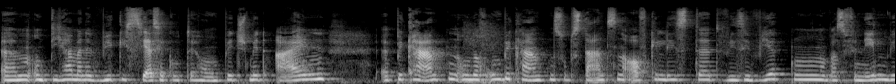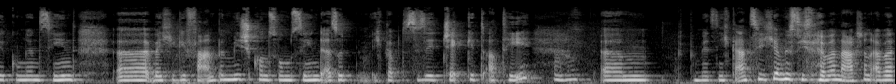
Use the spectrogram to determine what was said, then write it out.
Ähm, und die haben eine wirklich sehr, sehr gute Homepage mit allen äh, bekannten und auch unbekannten Substanzen aufgelistet, wie sie wirken, was für Nebenwirkungen sind, äh, welche Gefahren beim Mischkonsum sind. Also ich glaube, das ist eh checkit.at. Mhm. Ähm, bin mir jetzt nicht ganz sicher, müsste ich selber nachschauen, aber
